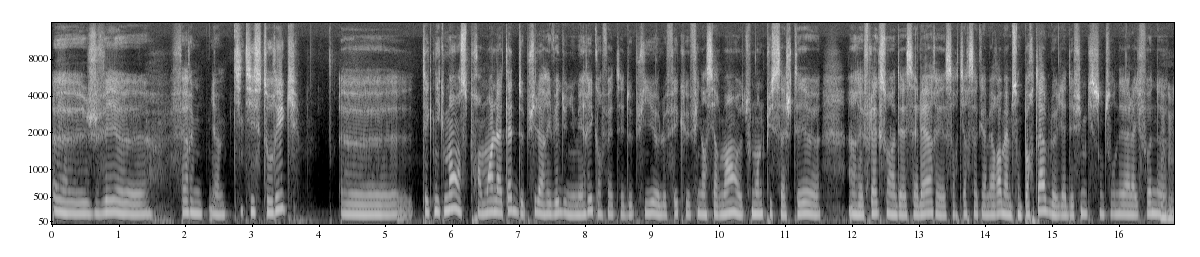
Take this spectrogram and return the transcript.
je vais faire une- un petit historique. Euh, techniquement, on se prend moins la tête depuis l'arrivée du numérique en fait, et depuis euh, le fait que financièrement, euh, tout le monde puisse s'acheter un réflexe ou un DSLR et sortir sa caméra, même son portable. Il y a des films qui sont tournés à l'iPhone. Mhm.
